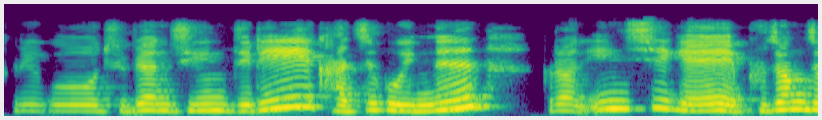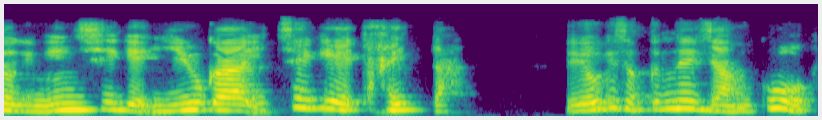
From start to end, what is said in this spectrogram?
그리고 주변 지인들이 가지고 있는 그런 인식의, 부정적인 인식의 이유가 이 책에 다 있다. 네, 여기서 끝내지 않고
